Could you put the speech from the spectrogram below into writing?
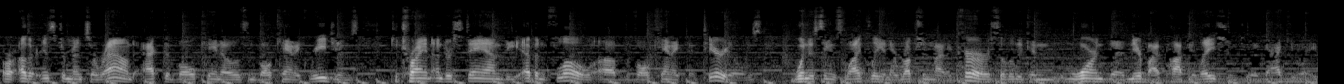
or other instruments around active volcanoes and volcanic regions to try and understand the ebb and flow of the volcanic materials when it seems likely an eruption might occur so that we can warn the nearby population to evacuate.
